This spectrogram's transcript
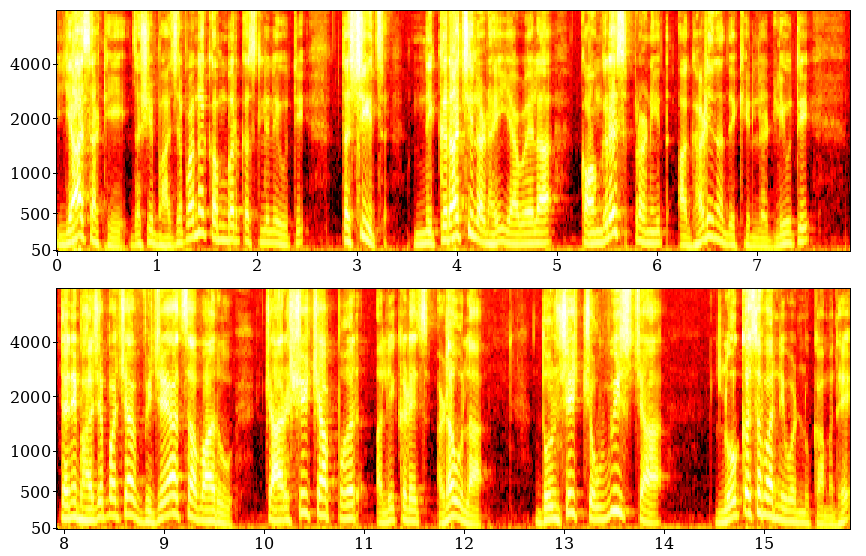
यासाठी जशी भाजपानं कंबर कसलेली होती तशीच निकराची लढाई यावेळेला काँग्रेस प्रणित आघाडीनं देखील लढली होती. त्यांनी भाजपाच्या विजयाचा वारू चारशेच्या पर अलीकडेच अडवला दोनशे चोवीसच्या लोकसभा निवडणुकामध्ये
